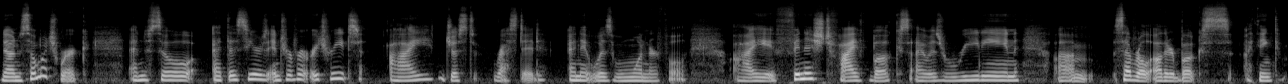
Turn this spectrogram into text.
done so much work. And so at this year's introvert retreat, I just rested and it was wonderful. I finished five books. I was reading um, several other books. I think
